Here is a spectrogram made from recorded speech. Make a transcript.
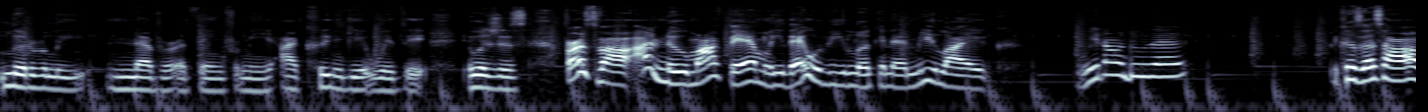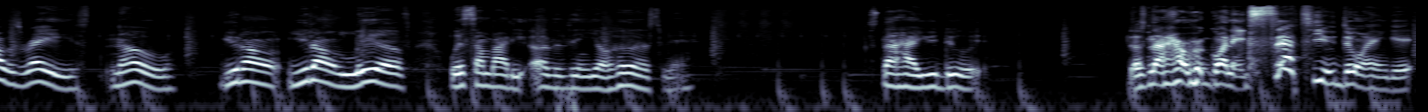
literally never a thing for me. I couldn't get with it. It was just first of all, I knew my family, they would be looking at me like, "We don't do that." Because that's how I was raised. No. You don't you don't live with somebody other than your husband. It's not how you do it. That's not how we're going to accept you doing it.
